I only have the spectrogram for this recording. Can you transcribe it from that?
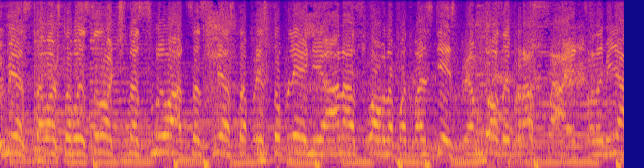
Вместо того, чтобы срочно смываться с места преступления, она, словно под воздействием дозы, бросается на меня,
